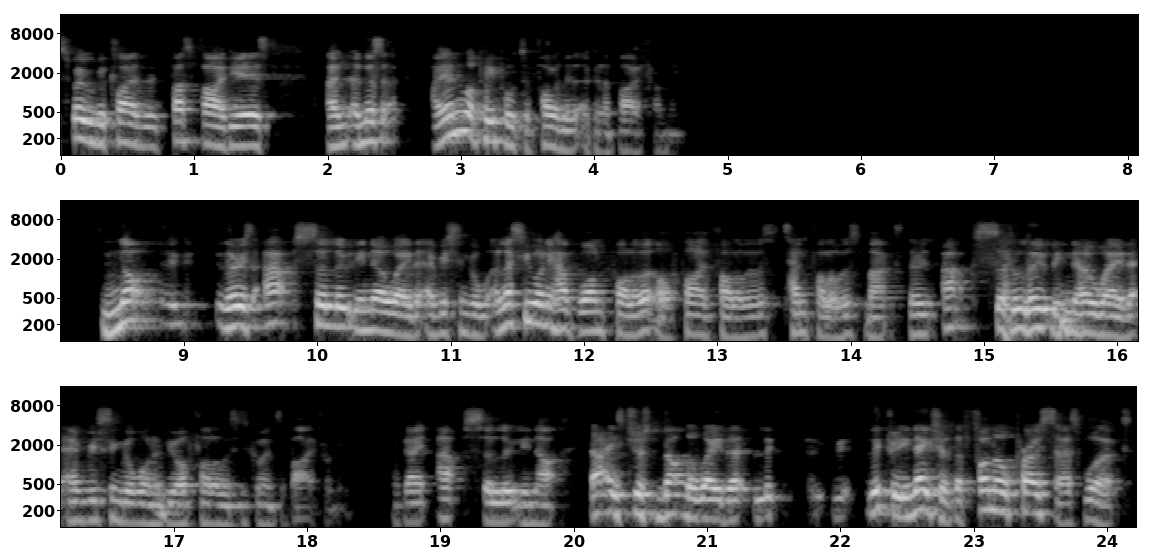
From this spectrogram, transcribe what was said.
spoken with clients the past five years, and and there's I only want people to follow me that are going to buy from me. Not there is absolutely no way that every single unless you only have one follower or five followers, ten followers max, there is absolutely no way that every single one of your followers is going to buy from you. Okay, absolutely not. That is just not the way that literally nature the funnel process works.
